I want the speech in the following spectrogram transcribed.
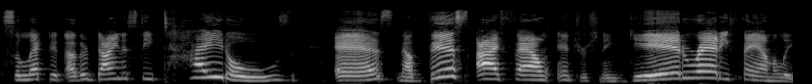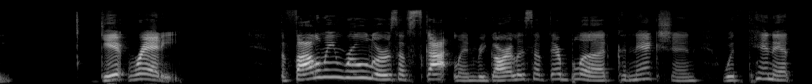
selected other dynasty titles as now this I found interesting. Get ready, family. Get ready. The following rulers of Scotland, regardless of their blood connection with Kenneth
